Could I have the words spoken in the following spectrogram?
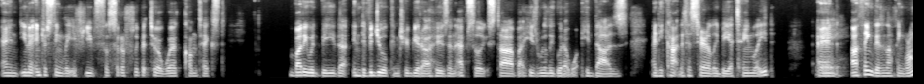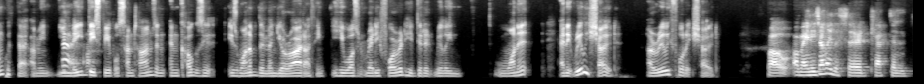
and you know, interestingly, if you sort of flip it to a work context, Buddy would be the individual contributor who's an absolute star, but he's really good at what he does, and he can't necessarily be a team lead. And I think there's nothing wrong with that. I mean, you yeah. need these people sometimes, and, and Cogs is one of them. And you're right. I think he wasn't ready for it. He didn't really want it, and it really showed. I really thought it showed. Well, I mean, he's only the third captain,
